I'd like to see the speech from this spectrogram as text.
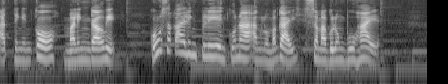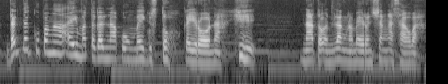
At tingin ko maling gawi kung sakaling piliin ko na ang lumagay sa magulong buhay. Dagdag ko pa nga ay matagal na akong may gusto kay Rona. Nataon lang na mayroon siyang asawa.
